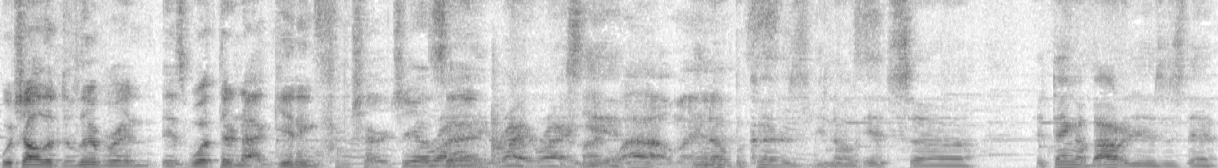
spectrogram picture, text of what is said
what y'all are delivering is what they're not getting from church. You know what I'm saying? right, right. It's like, yeah. wow, man. You know, because you know, it's uh the thing about it is is that,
